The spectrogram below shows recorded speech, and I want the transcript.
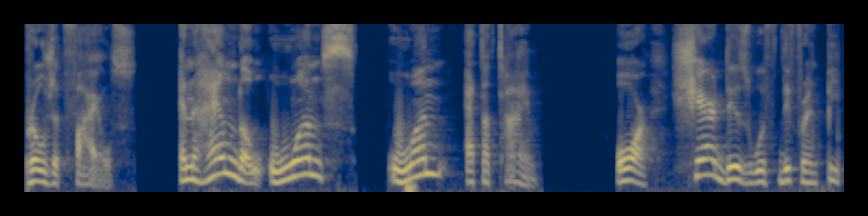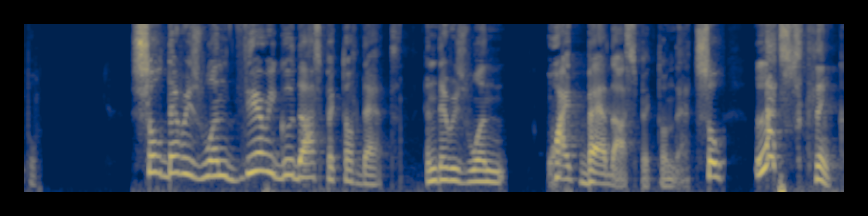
project files and handle once one at a time or share this with different people. So there is one very good aspect of that and there is one quite bad aspect on that. So let's think.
